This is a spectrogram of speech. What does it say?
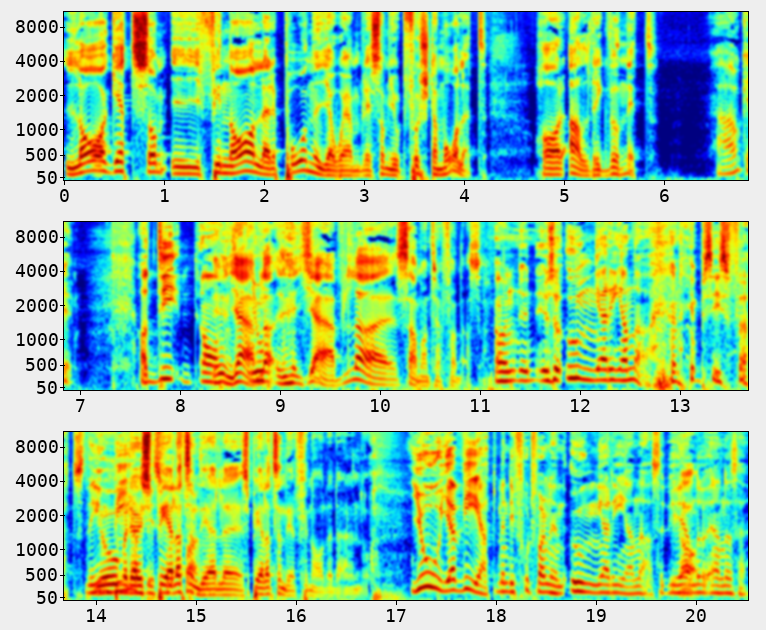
laget som i finaler på nya Wembley som gjort första målet har aldrig vunnit. Ja, okay. Ja, de, ja, det är en jävla, jävla sammanträffande alltså. Ja, det är så ung arena, han är precis fötts. jo men det har ju spelats en, del, spelats en del finaler där ändå. Jo, jag vet, men det är fortfarande en ung arena. Så det är ja. ändå, ändå så här.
